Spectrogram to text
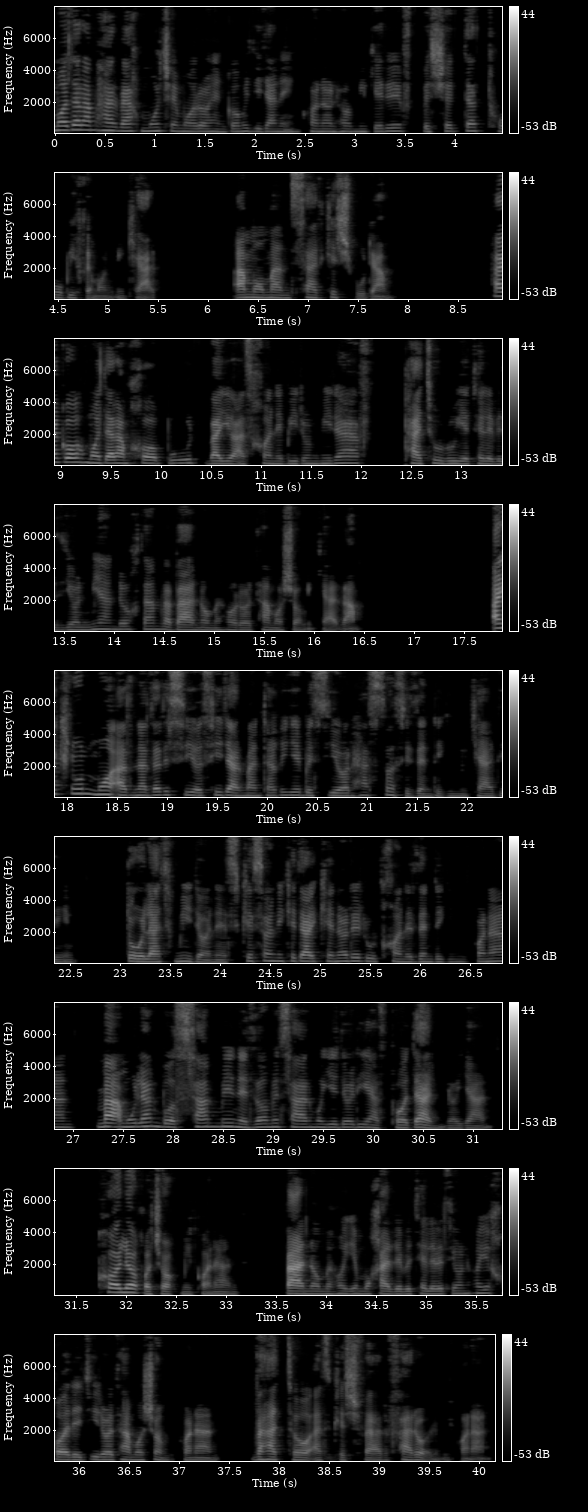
مادرم هر وقت مچ ما را هنگام دیدن این کانال ها می گرفت به شدت توبیخمان می کرد. اما من سرکش بودم. هرگاه مادرم خواب بود و یا از خانه بیرون می‌رفت پتو روی تلویزیون میانداختم و برنامه ها را تماشا می کردم. اکنون ما از نظر سیاسی در منطقه بسیار حساسی زندگی می کردیم. دولت می‌دانست کسانی که در کنار رودخانه زندگی می کنند معمولا با سم نظام سرمایهداری از پادر می آیند. کالا قاچاق می کنند. برنامه های مخرب تلویزیون های خارجی را تماشا می کنند و حتی از کشور فرار می کنند.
